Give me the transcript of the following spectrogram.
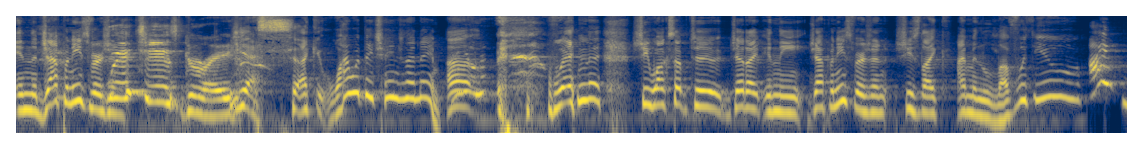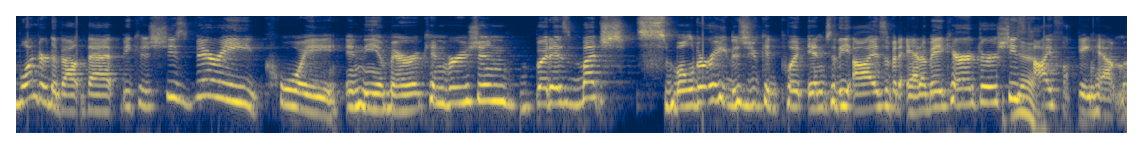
In the Japanese version, which is great. Yes. Like, why would they change that name? Uh, when she walks up to Jadeite in the Japanese version, she's like, "I'm in love with you." I wondered about that because she's very coy in the American version, but as much smoldering as you could put into the eyes of an anime character, she's Yeah. eye fucking him.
